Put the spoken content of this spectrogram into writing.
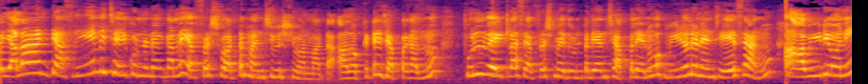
ఎలా అంటే అసలు ఏమి చేయకుండా కన్నా ఎఫ్రెష్ వాడటం మంచి విషయం అనమాట అదొక్కటే చెప్పగలను. ఫుల్ వెయిట్ లాస్ ఎఫ్రెష్ మీద ఉంటుంది అని చెప్పలేను. ఒక వీడియోలో నేను చేశాను. ఆ వీడియోని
